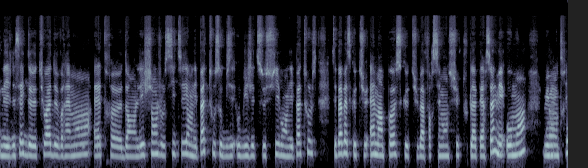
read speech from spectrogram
mais j'essaye de, tu vois, de vraiment être dans l'échange aussi. Tu sais, on n'est pas tous obligés de se suivre. On n'est pas tous. C'est pas parce que tu aimes un poste que tu vas forcément suivre toute la personne, mais au moins lui montrer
